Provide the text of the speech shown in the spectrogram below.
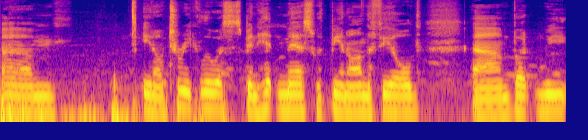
Um, you know, Tareke Lewis has been hit and miss with being on the field, um, but we,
